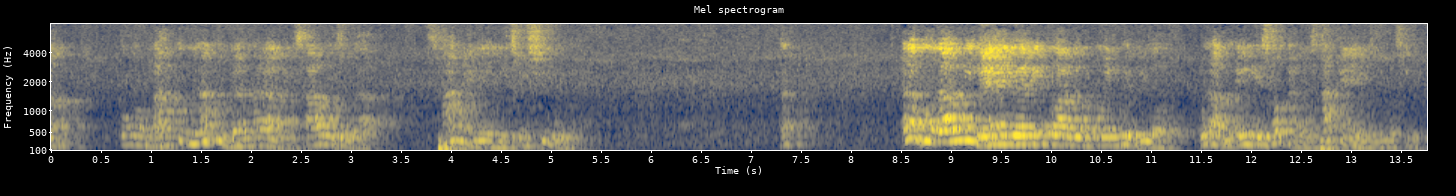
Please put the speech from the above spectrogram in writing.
မှာ ဟိုငါသူများသူတန်းသားတာတွေစားလို့ဆိုတာစားနိုင်တဲ့ရည်ချင်းရှိလို့ဟမ်အဲ့တော့ကိုသားမီးငယ်ရွယ်လေးသွားလို့ပွင့်ဝစ်ပြီးတော့ဘုရားကအိမ်ကြီးဆောက်တယ်စားနိုင်တဲ့ရည်ချင်းမရှိဘူးဟ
